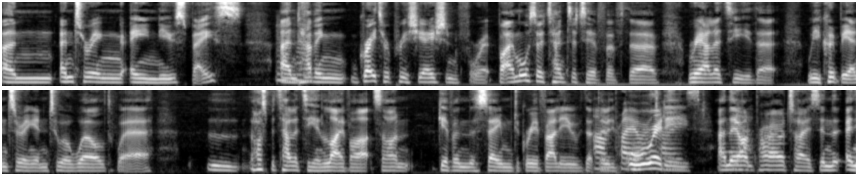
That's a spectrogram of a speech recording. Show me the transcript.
an entering a new space and having greater appreciation for it. But I'm also tentative of the reality that we could be entering into a world where l- hospitality and live arts aren't given the same degree of value that they've already and they Yeah. aren't prioritized in, the, in,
